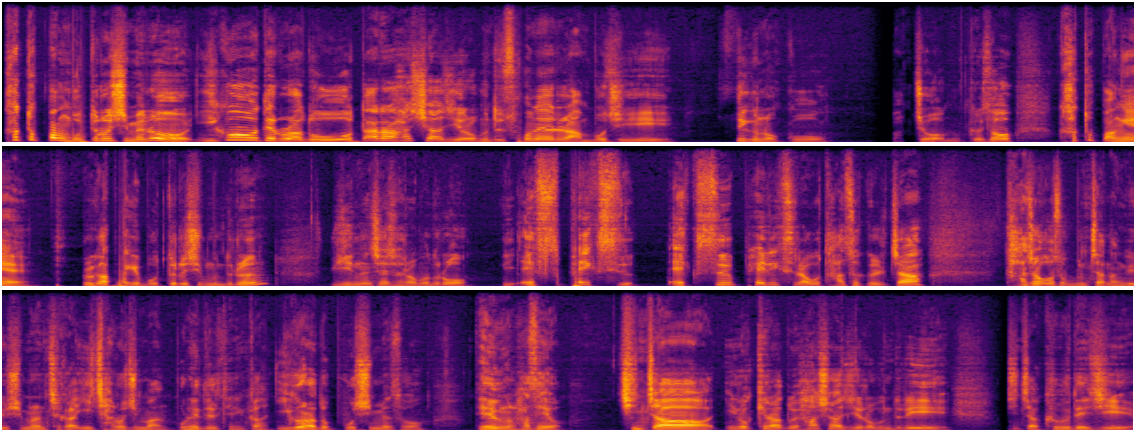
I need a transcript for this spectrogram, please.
카톡방 못 들으시면은 이거대로라도 따라 하셔야지 여러분들 손해를 안 보지. 수익은 없고. 맞죠? 그래서 카톡방에 불가피하게 못 들으신 분들은 위에 있는 제 전화번호로 이 엑스페릭스 엑스페릭스라고 다섯 글자 다 적어서 문자 남겨주시면 제가 이 자료지만 보내드릴 테니까 이거라도 보시면서 대응을 하세요. 진짜 이렇게라도 하셔야지 여러분들이 진짜 그거 되지.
